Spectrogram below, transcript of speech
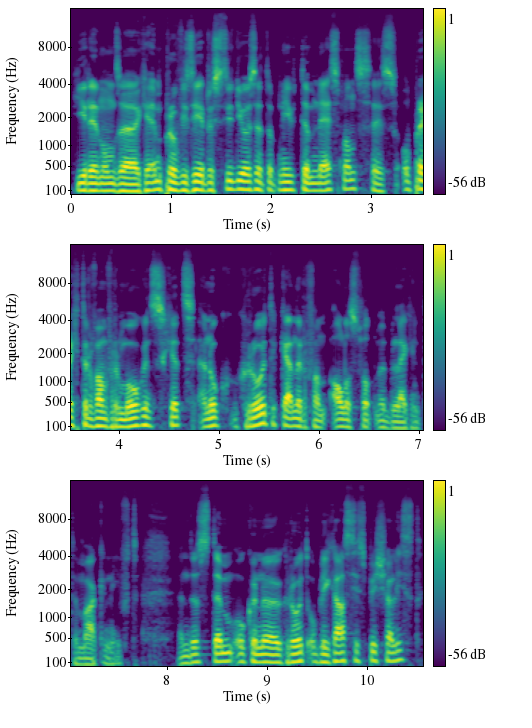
Hier in onze geïmproviseerde studio zit opnieuw Tim Nijsmans. Hij is oprichter van Vermogensgids en ook grote kenner van alles wat met beleggen te maken heeft. En dus Tim, ook een uh, groot obligatiespecialist?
